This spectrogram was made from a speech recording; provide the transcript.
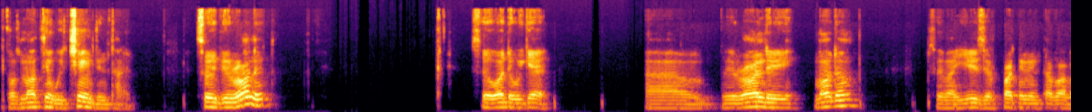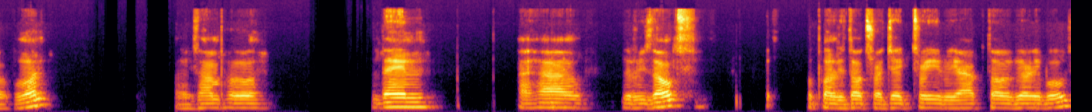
because nothing will change in time. So if you run it, so what do we get? Um, we run the model. So if I use a reporting interval of one, for example, then I have the results upon result trajectory, reactor variables.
